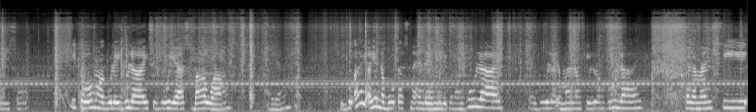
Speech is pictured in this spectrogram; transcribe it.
piso. Ito, mga gulay-gulay, sibuyas, bawang. Ayan. Sibu Ay, ayan, nabutas na. And then, mili ko ng gulay. Yung gulay, mahal ng kilo ng gulay. Kalamansi.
